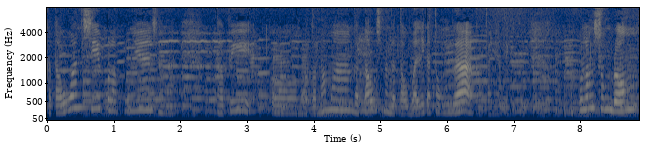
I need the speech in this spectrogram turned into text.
Ketahuan sih pelakunya sana tapi eh, motor nama nggak tahu sana nggak tahu balik atau enggak katanya teh gitu. Aku langsung dong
